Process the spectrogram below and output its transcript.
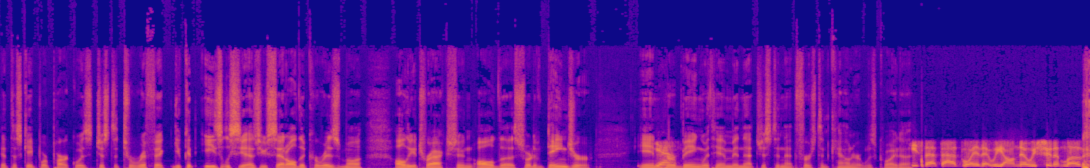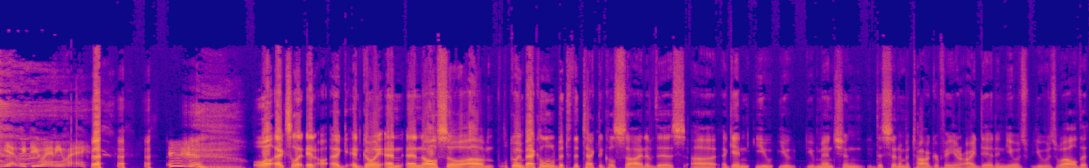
at the skateboard park was just a terrific. You could easily see, as you said, all the charisma, all the attraction, all the sort of danger in yeah. her being with him in that just in that first encounter. It was quite a. He's that bad boy that we all know we shouldn't love, and yet we do anyway. Well, excellent, and uh, and going and and also um, going back a little bit to the technical side of this. Uh, again, you, you you mentioned the cinematography, or I did, and you as you as well. That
